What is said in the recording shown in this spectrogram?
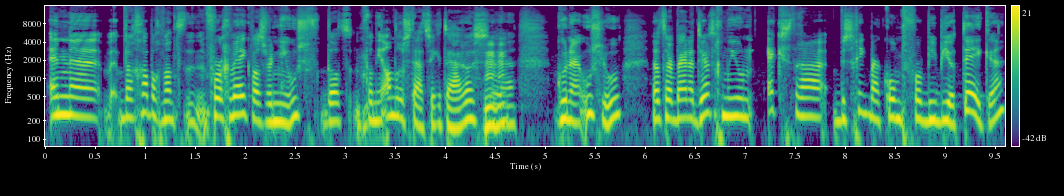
En eh, wel grappig, want vorige week was er nieuws dat van die andere staatssecretaris, eh, Gunnar Oesloe, dat er bijna 30 miljoen extra beschikbaar komt voor bibliotheken.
